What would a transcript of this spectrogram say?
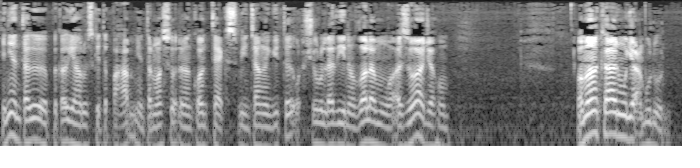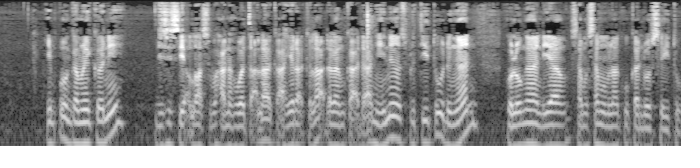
Ini antara perkara yang harus kita faham yang termasuk dalam konteks bincangan kita usyurul ladzina zalamu wa azwajahum wa ma kanu ya'budun. Himpunkan mereka ni di sisi Allah Taala ke akhirat kelak dalam keadaan hina seperti itu dengan golongan yang sama-sama melakukan dosa itu.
